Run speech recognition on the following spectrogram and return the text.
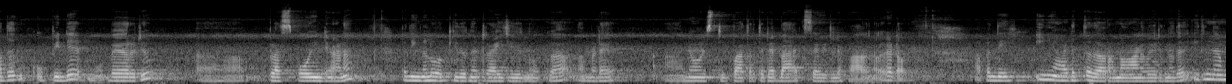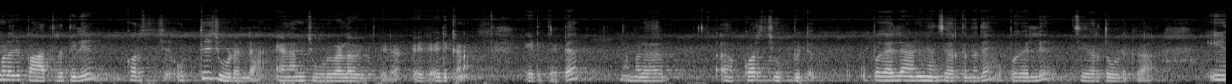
അതും ഉപ്പിന്റെ വേറൊരു പ്ലസ് പോയിന്റാണ്. അപ്പോൾ നിങ്ങളും ഒക്കെ ഇതൊന്ന് ട്രൈ ചെയ്ത് നോക്കുക. നമ്മുടെ നോൺ സ്റ്റിക്ക് പാത്രത്തിന്റെ ബാക്ക് സൈഡിലെ ഭാഗങ്ങൾ കേട്ടോ? അപ്പം എന്തേ ഇനി അടുത്ത തവണമാണ് വരുന്നത്. ഇത് നമ്മളൊരു പാത്രത്തിൽ കുറച്ച് ഒത്തിരി ചൂടല്ല ഇളം ചൂടുവെള്ളം എടുക്കണം. എടുത്തിട്ട് നമ്മൾ കുറച്ച് ഉപ്പിട്ട്. ഉപ്പുകല്ലാണ് ഞാൻ ചേർക്കുന്നത്. ഉപ്പുകല്ല് ചേർത്ത് കൊടുക്കുക. ഇനി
